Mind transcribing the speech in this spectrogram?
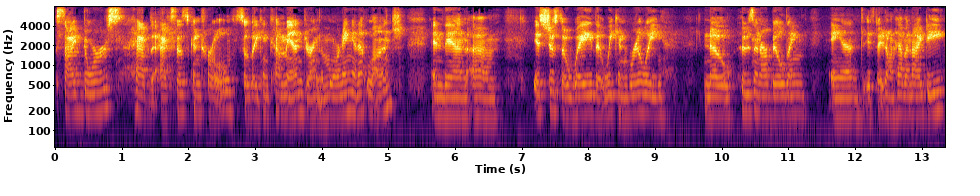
side doors have the access control so they can come in during the morning and at lunch. And then um, it's just a way that we can really know who's in our building and if they don't have an ID,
